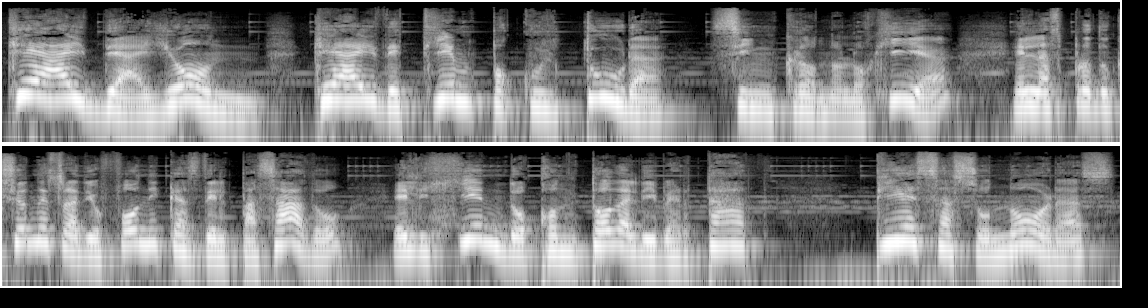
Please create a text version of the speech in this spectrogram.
qué hay de Aion, qué hay de tiempo cultura sin cronología en las producciones radiofónicas del pasado, eligiendo con toda libertad piezas sonoras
